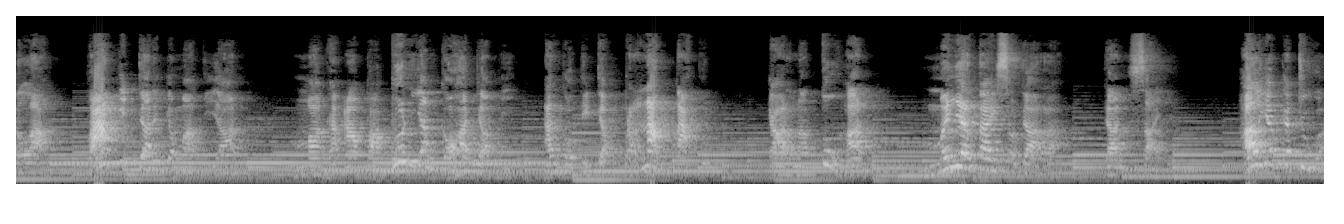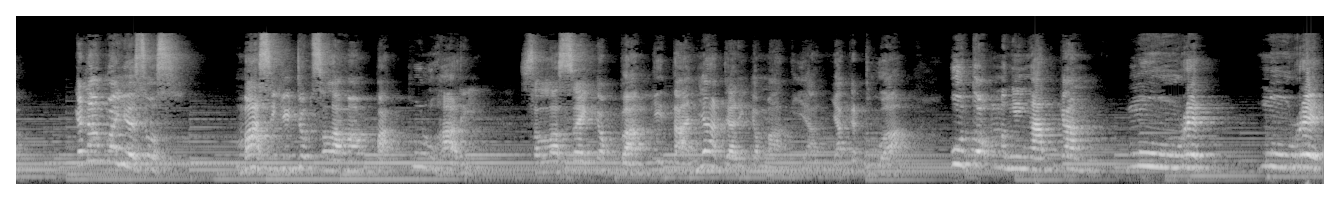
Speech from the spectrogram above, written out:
telah bangkit dari kematian, maka apa pun yang kau hadapi, engkau tidak pernah takut karena Tuhan menyertai saudara dan saya. Hal yang kedua, kenapa Yesus masih hidup selama 40 hari selesai kebangkitannya dari kematian? Yang kedua, untuk mengingatkan murid-murid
